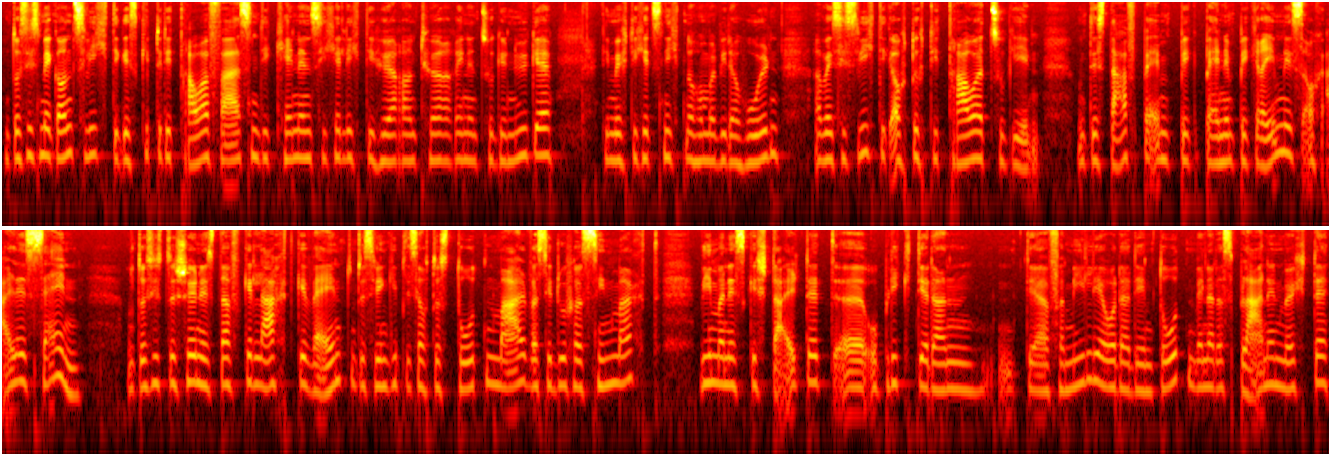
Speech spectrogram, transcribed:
Und das ist mir ganz wichtig. Es gibt ja die Trauerphasen, die kennen sicherlich die Hörer und Hörerinnen zur Genüge. Die möchte ich jetzt nicht noch einmal wiederholen. Aber es ist wichtig, auch durch die Trauer zu gehen. Und das darf bei einem, Be bei einem Begräbnis auch alles sein. Und das ist das Schöne, es darf gelacht, geweint und deswegen gibt es auch das Totenmahl, was ja durchaus Sinn macht. Wie man es gestaltet, äh, obliegt ja dann der Familie oder dem Toten, wenn er das planen möchte.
